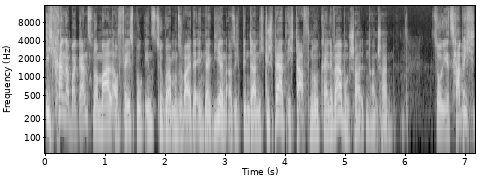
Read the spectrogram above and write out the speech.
Ich kann aber ganz normal auf Facebook, Instagram und so weiter interagieren. Also ich bin da nicht gesperrt. Ich darf nur keine Werbung schalten anscheinend. So, jetzt habe ich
